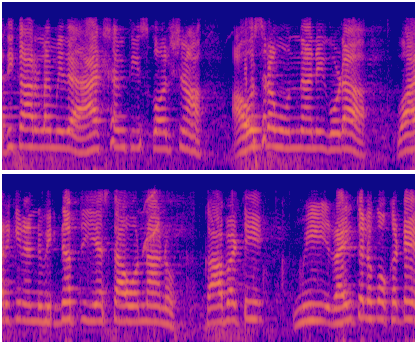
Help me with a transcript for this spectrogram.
అధికారుల మీద యాక్షన్ తీసుకోవాల్సిన అవసరం ఉందని కూడా వారికి నేను విజ్ఞప్తి చేస్తూ ఉన్నాను. కాబట్టి మీ రైతులకు ఒకటే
